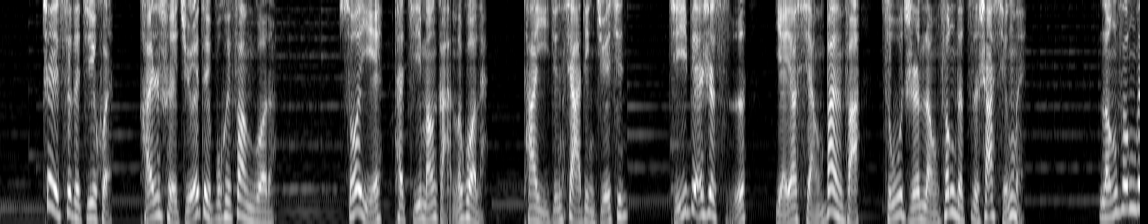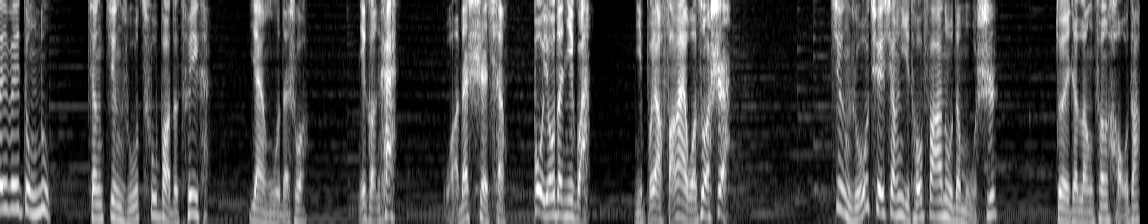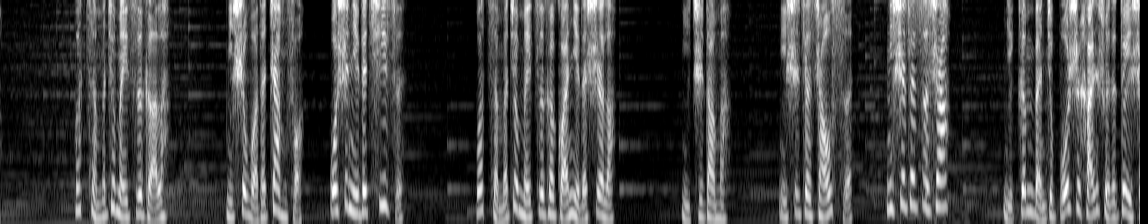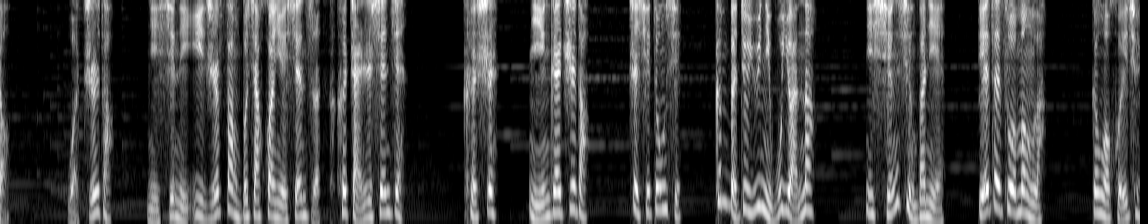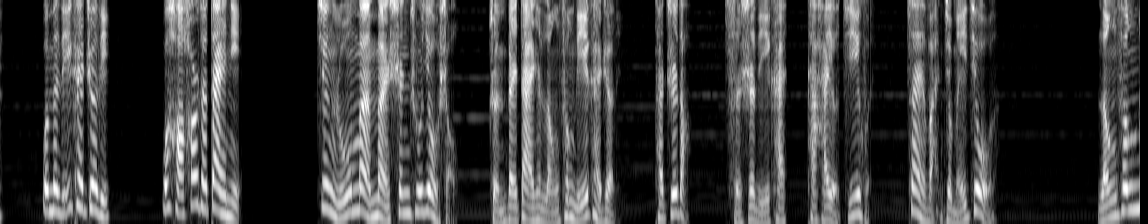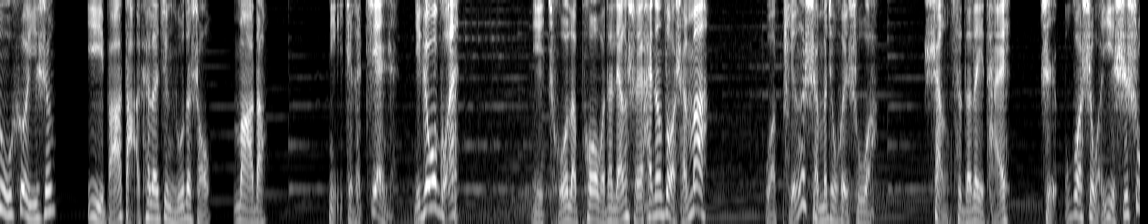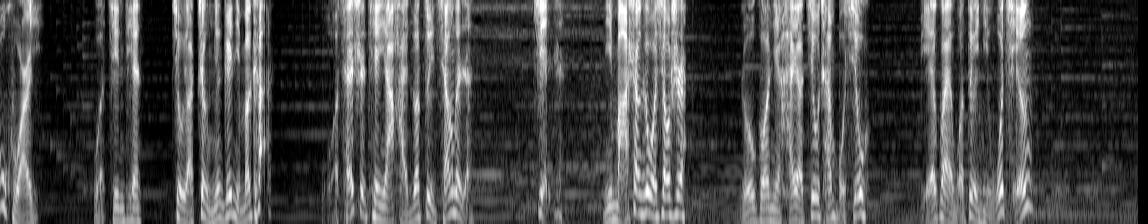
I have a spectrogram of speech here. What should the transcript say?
这次的机会，韩水绝对不会放过的。所以他急忙赶了过来。他已经下定决心，即便是死，也要想办法阻止冷风的自杀行为。冷风微微动怒。将静茹粗暴地推开，厌恶地说：“你滚开！我的事情不由得你管，你不要妨碍我做事。”静茹却像一头发怒的母狮，对着冷风吼道：“我怎么就没资格了？你是我的丈夫，我是你的妻子，我怎么就没资格管你的事了？你知道吗？你是在找死，你是在自杀，你根本就不是寒水的对手。我知道。”你心里一直放不下幻月仙子和斩日仙剑，可是你应该知道，这些东西根本就与你无缘呢。你醒醒吧，你别再做梦了，跟我回去，我们离开这里，我好好的待你。静茹慢慢伸出右手，准备带着冷风离开这里。他知道，此时离开他还有机会，再晚就没救了。冷风怒喝一声，一把打开了静茹的手。骂道：“你这个贱人，你给我滚！你除了泼我的凉水还能做什么？我凭什么就会输啊？上次的擂台只不过是我一时疏忽而已，我今天就要证明给你们看，我才是天涯海阁最强的人！贱人，你马上给我消失！如果你还要纠缠不休，别怪我对你无情。”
